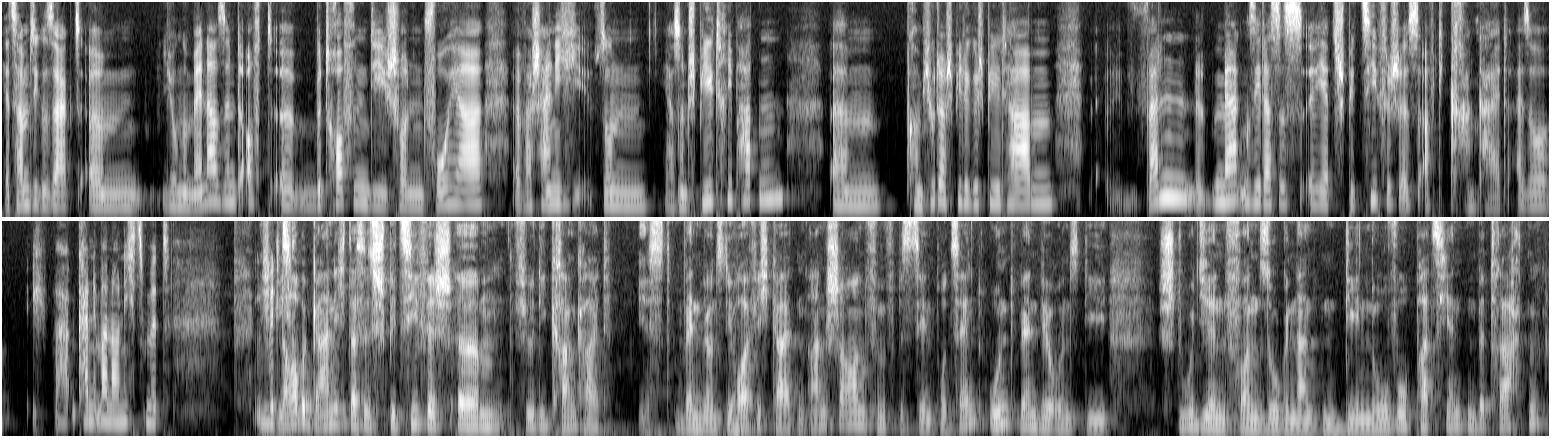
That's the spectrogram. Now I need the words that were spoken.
Jetzt haben Sie gesagt, ähm, junge Männer sind oft äh, betroffen, die schon vorher äh, wahrscheinlich so ein ja so Spieltrieb hatten. Ähm, Computerspiele gespielt haben. Wann merken Sie, dass es jetzt spezifisch ist auf die Krankheit? Also ich kann immer noch nichts mit. mit ich glaube gar nicht, dass es spezifisch ähm, für die Krankheit ist. Wenn wir uns die Häufigkeiten anschauen, fünf bis zehn Prozent, und wenn wir uns die Studien von sogenannten De Novo-Patienten betrachten,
